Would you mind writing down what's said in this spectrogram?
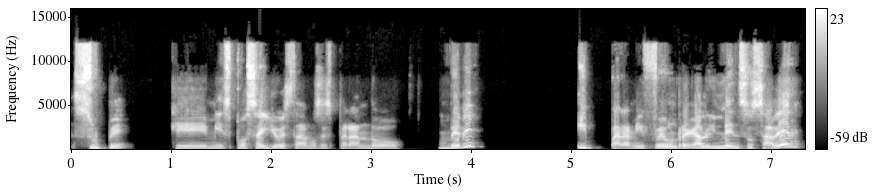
supe que mi esposa y yo estábamos esperando un bebé. Y para mí fue un regalo inmenso saber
